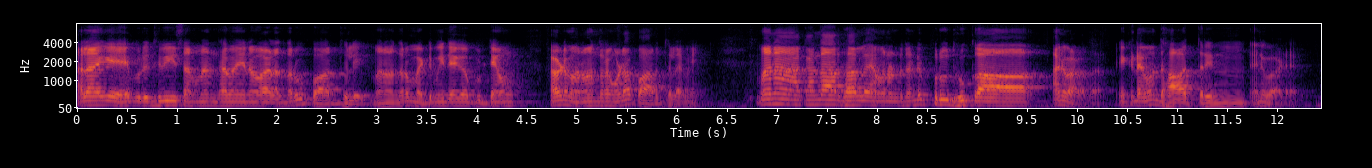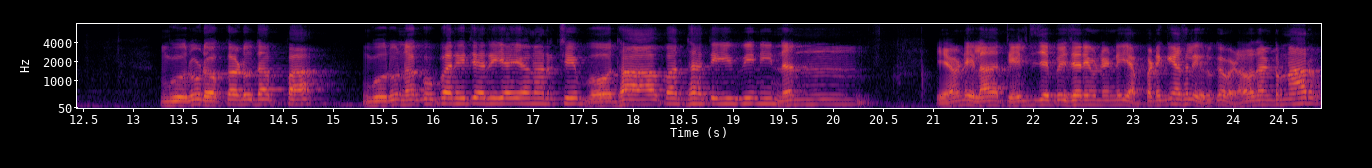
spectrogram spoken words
అలాగే పృథివీ సంబంధమైన వాళ్ళందరూ పార్థులే. మనమందరం మట్టి మీదేగా పుట్టాము. కాబట్టి మనమందరం కూడా పార్థులమే. మన కందార్థాల్లో ఏమైనా ఉంటుందంటే పృథుకా అని వాడతారు. ఇక్కడేమో ధాత్రిన్ అని వాడారు. గురుడొక్కడు తప్ప గురునకు పరిచర్యనర్చి బోధా పద్ధతి విని నన్ ఏమండి ఇలా తేల్చి చెప్పేశారు ఏమిటండి? ఎప్పటికీ అసలు ఎరుక విడవదంటున్నారు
